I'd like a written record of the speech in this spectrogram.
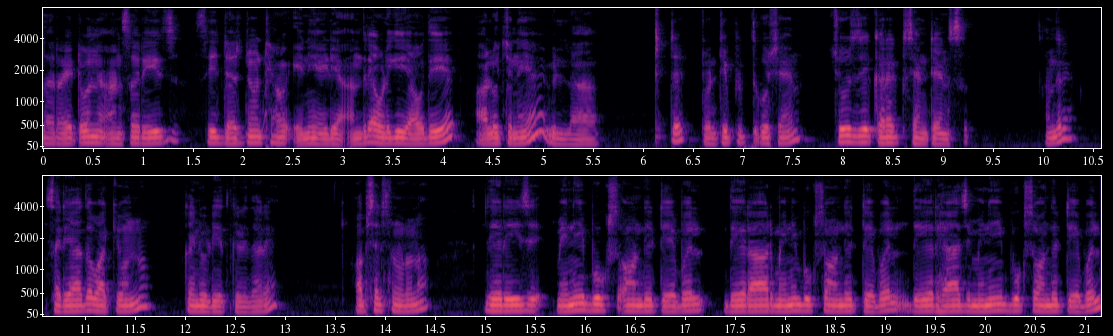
the right one answer is she does not have any idea ಅಂದರೆ ಅವಳಿಗೆ ಯಾವುದೇ ಆಲೋಚನೆಯವಿಲ್ಲ next twenty fifth question choose the correct sentence ಅಂದರೆ ಸರಿಯಾದ ವಾಕ್ಯವನ್ನು ಕಂಡುಹಿಡಿಯೋದು ಕೇಳಿದ್ದಾರೆ. ಆಪ್ಷನ್ಸ್ ನೋಡೋಣ. There is many books on the table there are many books on the table there has many books on the table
